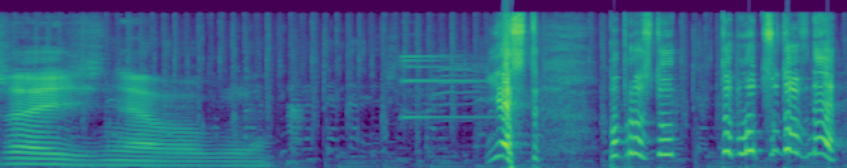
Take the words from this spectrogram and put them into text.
Rzeźnia w ogóle. Jest! Po prostu to było cudowne!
